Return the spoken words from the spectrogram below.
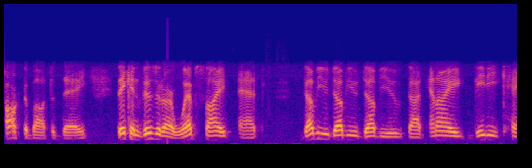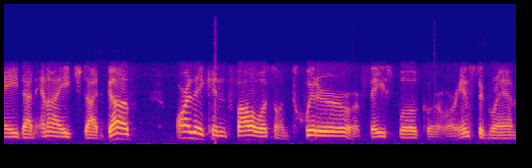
talked about today, they can visit our website at www.niddk.nih.gov, or they can follow us on Twitter or Facebook or, or Instagram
